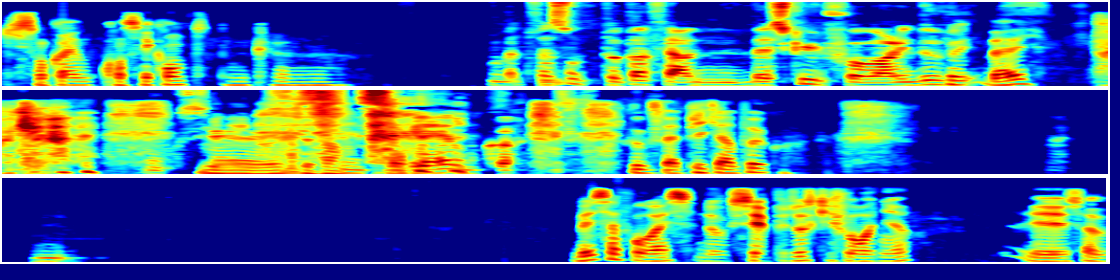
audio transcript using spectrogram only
qui sont quand même conséquentes, donc. Bah, de toute façon, tu peux pas faire une bascule, faut avoir les deux. Oui, bah oui. Donc c'est agréable, quoi. Donc ça pique un peu, quoi. Mais ça progresse, donc c'est plutôt ce qu'il faut retenir. Et ça,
